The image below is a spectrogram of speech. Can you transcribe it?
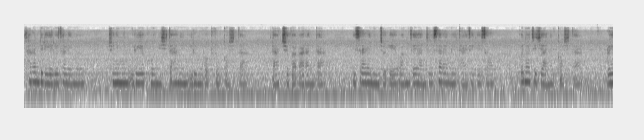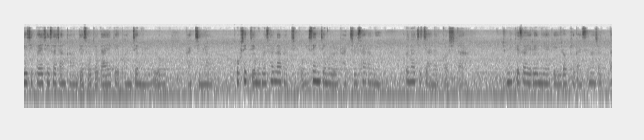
사람들이 예루살렘을 주님은 우리의 구원이시다 하는 이름으로 부를 것이다. 나 주가 말한다. 이스라엘 민족의 왕자에 앉을 사람이 다윗에게서 끊어지지 않을 것이다. 레이지바의 제사장 가운데서도 나에게 번제물로 바치며 곡식 제물을 살라 바치고 희생 제물을 바칠 사람이 끊어지지 않을 것이다. 주님께서 예레미야에게 이렇게 말씀하셨다.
